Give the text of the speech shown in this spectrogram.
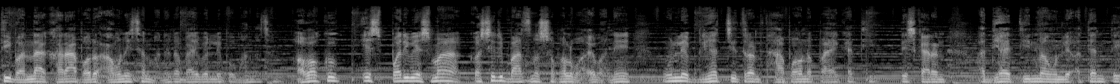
ती भन्दा खराबहरू आउनेछन् भनेर बाइबलले पो भन्दछन्। हवकु यस परिवेशमा कसरी बाँच्न सफल भयो भने उनले बृहत चित्रण थाहा पाउन पाएका थिए। त्यसकारण अध्याय तिनमा उनले अत्यन्तै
